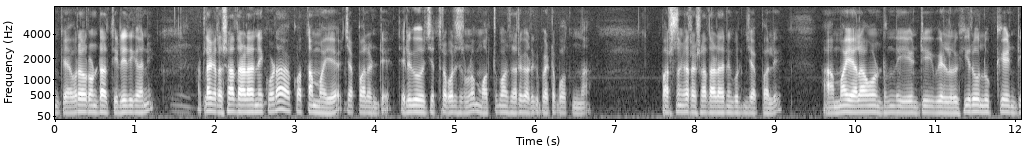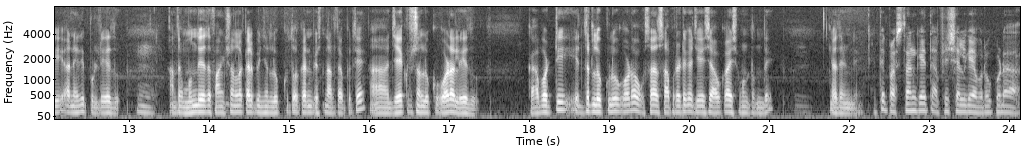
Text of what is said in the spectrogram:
ఇంకా ఎవరెవరు ఉంటారో తెలియదు కానీ అట్లాగే రషా తడాని కూడా కొత్త అమ్మాయే చెప్పాలంటే. తెలుగు చిత్ర పరిశ్రమలో మొట్టమొదటిసారిగా అడుగు పెట్టబోతుందా పర్సనల్గా రషా తడాని గురించి చెప్పాలి. ఆ అమ్మాయి ఎలా ఉంటుంది ఏంటి వీళ్ళ హీరో లుక్ ఏంటి అనేది ఇప్పుడు లేదు. ఉమ్, అంతకు ముందు ఏదో ఫంక్షన్లో కల్పించిన లుక్తో కనిపిస్తున్నారు తప్పితే జయకృష్ణ లుక్ కూడా లేదు. కాబట్టి ఇద్దరు లుక్లు కూడా ఒకసారి సపరేట్గా చేసే అవకాశం ఉంటుంది. అదండి. అయితే ప్రస్తుతానికి అయితే అఫీషియల్గా ఎవరు కూడా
